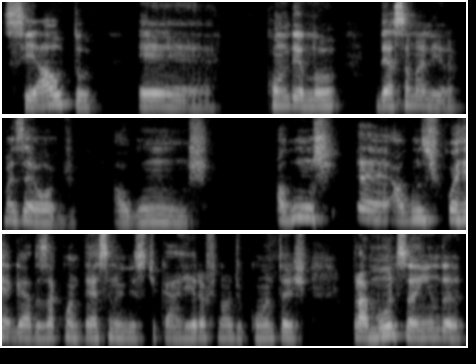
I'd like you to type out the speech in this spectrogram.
se auto é, condenou dessa maneira. Mas é óbvio, alguns, alguns, é, alguns escorregados acontecem no início de carreira, afinal de contas, para muitos ainda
